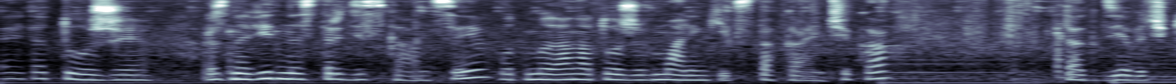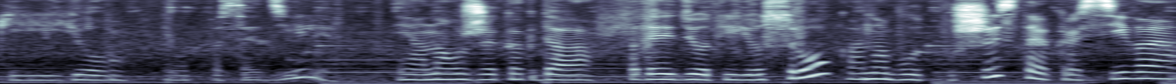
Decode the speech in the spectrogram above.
Это тоже разновидность традисканции. Вот мы, она тоже в маленьких стаканчиках. Так девочки ее вот посадили. И она уже, когда подойдет ее срок, она будет пушистая, красивая,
